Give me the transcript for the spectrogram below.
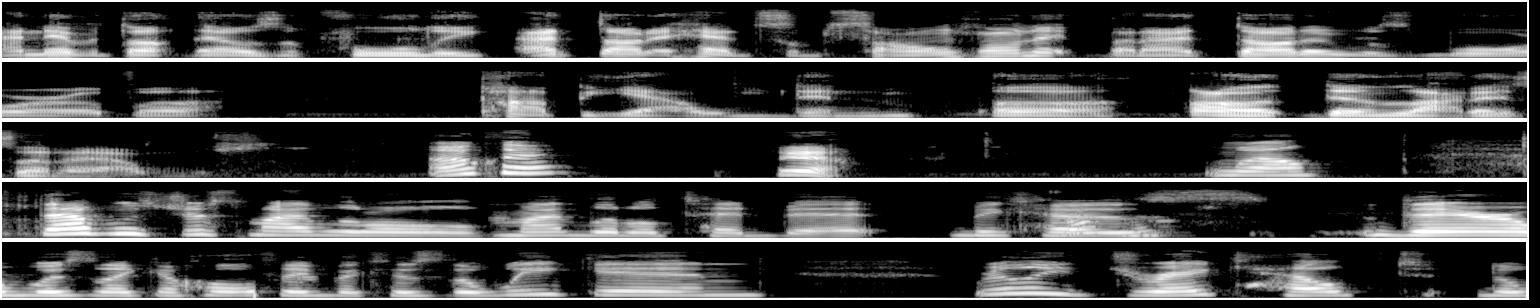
I never thought that was a fully. I thought it had some songs on it, but I thought it was more of a poppy album than uh, uh than a lot of his other albums. Okay. Yeah. Well, that was just my little my little tidbit because there was like a whole thing because the Weeknd really Drake helped the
